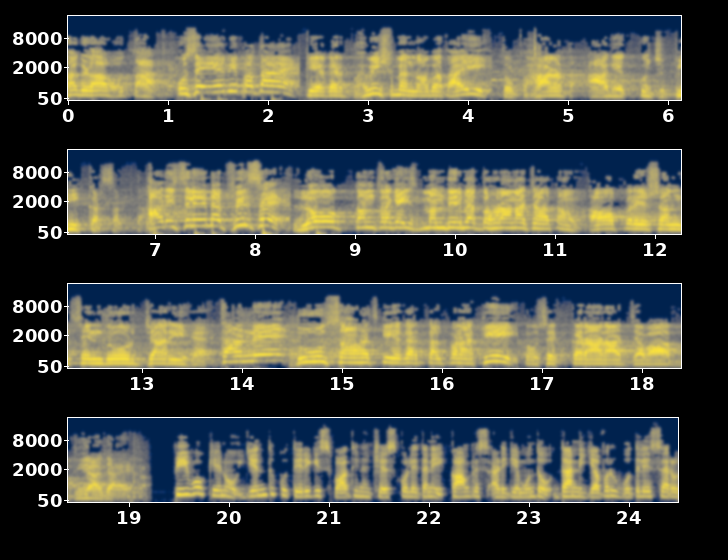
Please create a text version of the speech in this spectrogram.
तगड़ा होता है। उसे ये भी पता है कि अगर भविष्य में नौबत आई तो भारत आगे कुछ भी कर सकता और इसलिए मैं फिर से लोकतंत्र के इस मंदिर में दोहराना चाहता हूँ ऑपरेशन सिंदूर जारी है सरकार ने दुस्साहस की अगर कल्पना की तो उसे करारा जवाब दिया जाएगा పీఓకేను ఎందుకు తిరిగి స్వాధీనం చేసుకోలేదని కాంగ్రెస్ అడిగే ముందు దాన్ని ఎవరు వదిలేశారో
